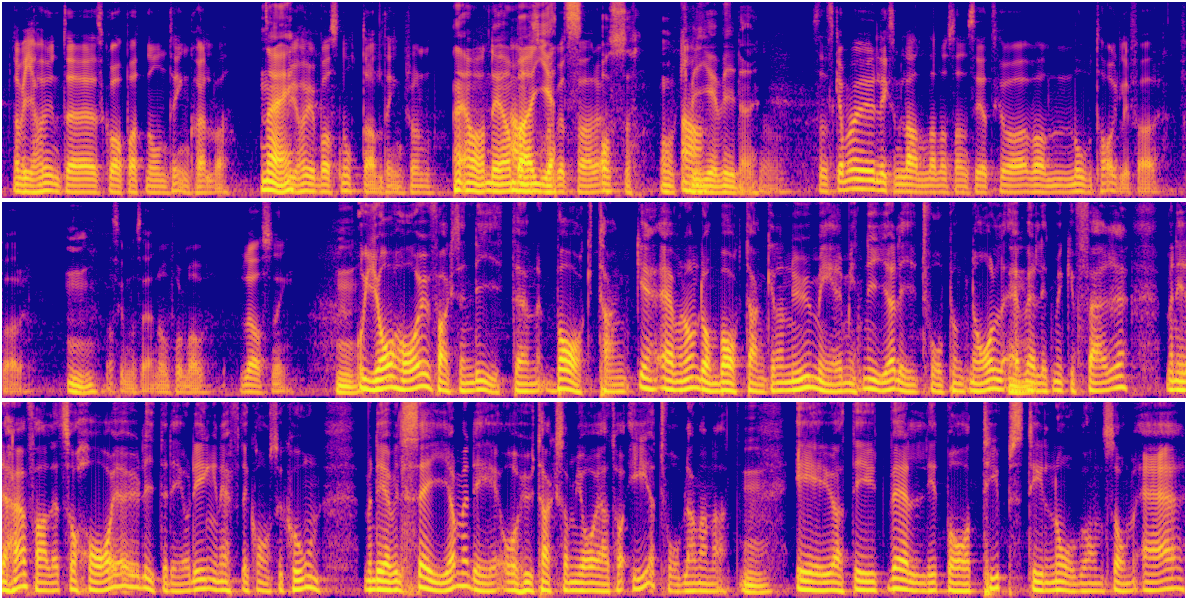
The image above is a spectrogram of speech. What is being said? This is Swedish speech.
Ja, vi har ju inte skapat någonting själva. Vi Nej, har ju bara snott allting från... ja, det har bara getts oss och Ja. vi ger vidare. Ja. Sen ska man ju liksom landa någonstans i att ska vara, vara mottaglig för, för, Mm. vad ska man säga, någon form av lösning. Mm. Och jag har ju faktiskt en liten baktanke, även om de baktankarna numera i mitt nya liv 2.0 är Mm. väldigt mycket färre. Men i det här fallet så har jag ju lite det och det är ingen efterkonstruktion. Men det jag vill säga med det och hur tacksam jag är att ha er två bland annat Mm. är ju att det är ett väldigt bra tips till någon som är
